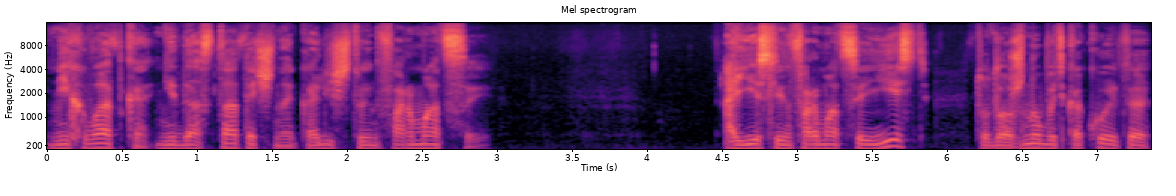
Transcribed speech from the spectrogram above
Нехватка, недостаточное количество информации. А если информация есть, то должно быть какое-то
